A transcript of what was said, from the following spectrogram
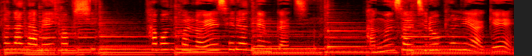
편안함의 혁신, 카본 컬러의 세련됨까지 방문 설치로 편리하게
